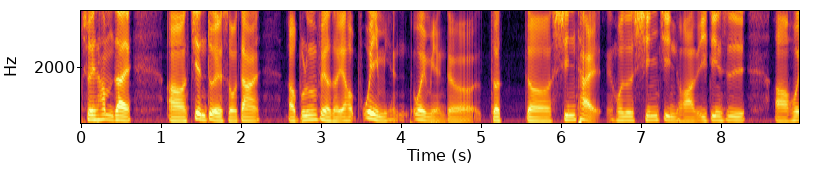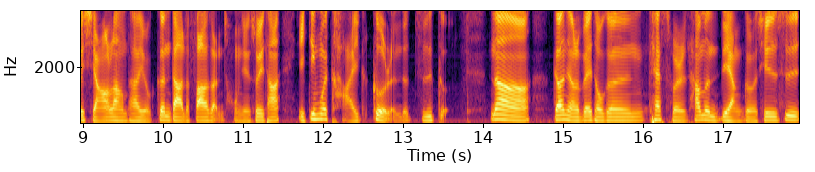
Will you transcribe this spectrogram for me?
所以他们在呃建队的时候，当然呃 Blumfeld 要卫冕卫冕的的的心态或者心境的话，一定是啊、会想要让他有更大的发展空间，所以他一定会卡一个个人的资格。那刚刚讲的 Vettel 跟 Casper，他们两个其实是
